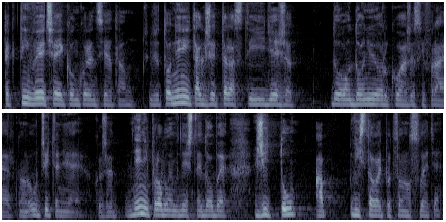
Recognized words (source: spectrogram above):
tak tým väčšia je konkurencia tam. Čiže to není tak, že teraz ty ideš do, do New Yorku a že si frajer. No určite nie. Akože není problém v dnešnej dobe žiť tu a vystavať po celom svete.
